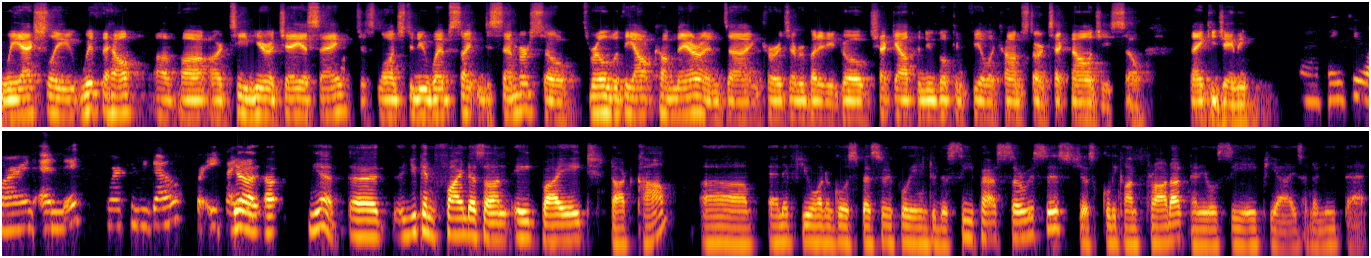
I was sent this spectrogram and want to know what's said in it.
we actually, with the help of uh, our team here at JSA, just launched a new website in December. So thrilled with the outcome there and uh, encourage everybody to go check out the new look and feel of Comstar technology. So thank you, Jamie. Uh, thank you, Warren. And Nick, where can we go for 8 by Yeah, uh, yeah, uh, you can find us on 8x8.com Um, and if you want to go specifically into the CPaaS services, just click on product and you'll see APIs underneath that.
